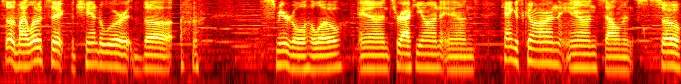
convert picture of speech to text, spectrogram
so the Milotic, the Chandelure, the Smeargle, hello, and Terrakion, and Kangaskhan, and Salamence. So,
